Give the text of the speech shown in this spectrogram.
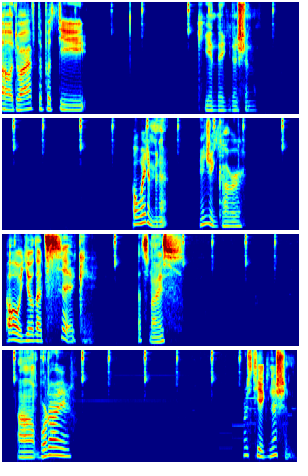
Oh, do I have to put the key in the ignition? Oh, wait a minute. Engine cover. Oh, yo, that's sick. That's nice. Um, where do I... Where's the ignition?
